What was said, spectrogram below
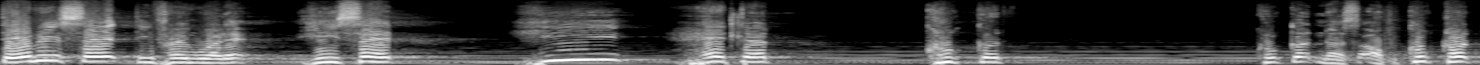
David said different word. He said he hated crooked, crookedness of crooked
